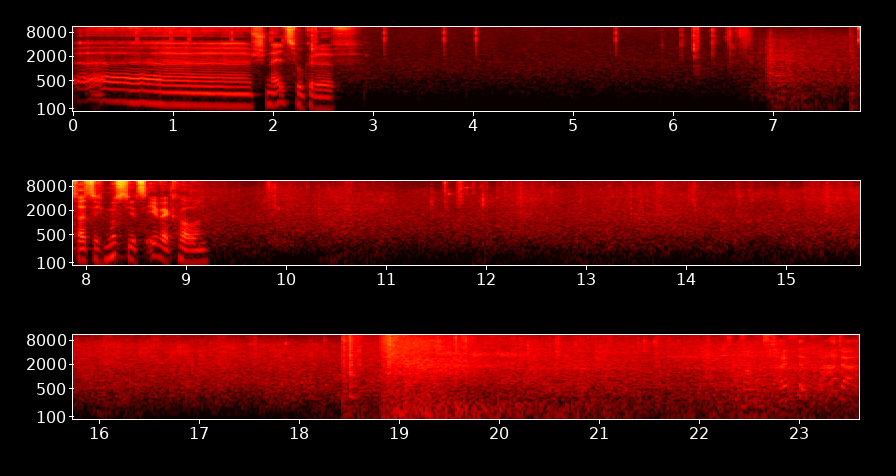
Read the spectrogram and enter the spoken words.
Äh, Schnellzugriff. Das heißt, ich muss die jetzt eh weghauen. Zum Teufel war das?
